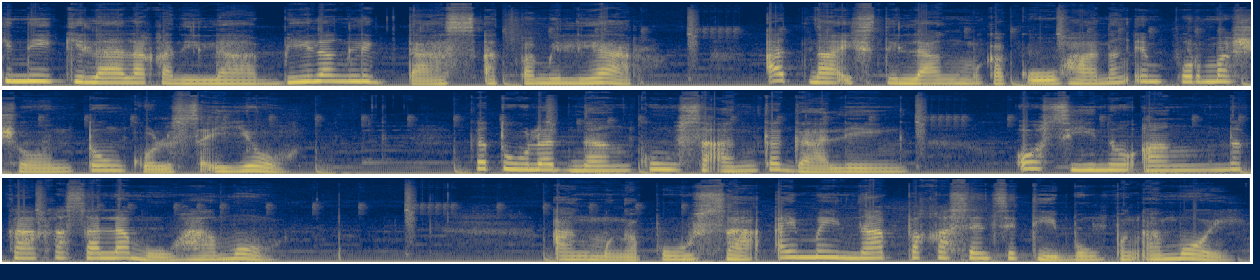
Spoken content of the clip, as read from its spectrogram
kinikilala kanila bilang ligtas at pamilyar at nais nilang makakuha ng impormasyon tungkol sa iyo. Katulad ng kung saan ka galing o sino ang nakakasalamuha mo. Ang mga pusa ay may napakasensitibong pangamoy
